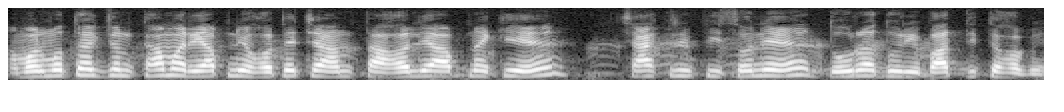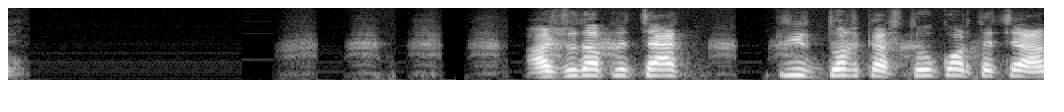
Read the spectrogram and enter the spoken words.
আমার মতো একজন কামারি আপনি হতে চান, তাহলে আপনাকে চাকরির পিছনে দৌড়াদৌড়ি বাদ দিতে হবে। আর যদি আপনি চাকরির দরখাস্ত করতে চান,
